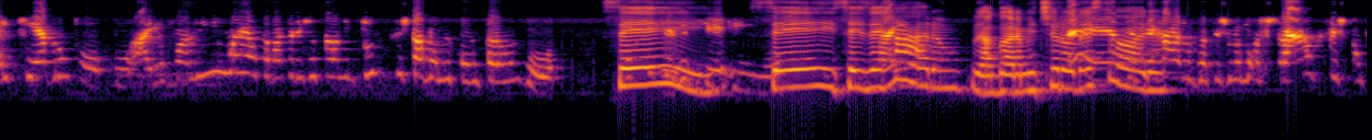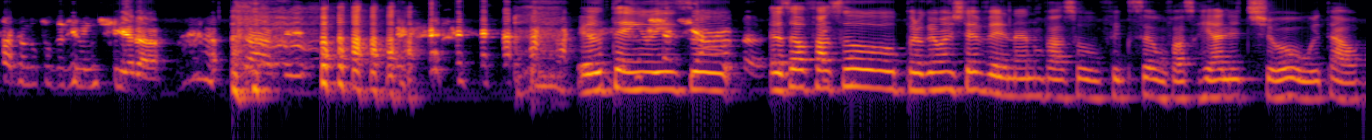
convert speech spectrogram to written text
aí quebra um pouco. Aí eu falei, ué, eu tava acreditando em tudo que vocês estavam me contando. Sei, sei, vocês erraram. Agora me tirou é, da história. Vocês erraram, vocês me mostraram fazendo tudo de mentira, sabe? Eu tenho isso. Eu só faço programa de TV, né? Não faço ficção, faço reality show e tal.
